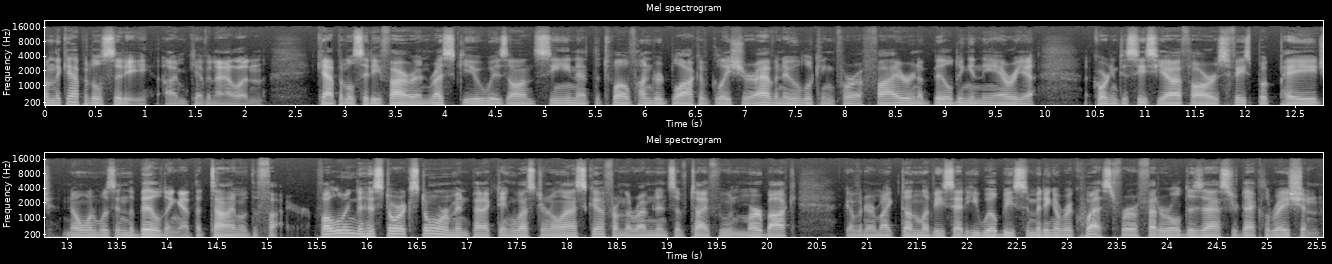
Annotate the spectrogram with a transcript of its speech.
From the capital city, I'm Kevin Allen. Capital City Fire and Rescue is on scene at the 1200 block of Glacier Avenue looking for a fire in a building in the area. According to CCFR's Facebook page, no one was in the building at the time of the fire. Following the historic storm impacting western Alaska from the remnants of Typhoon Merbok, Governor Mike Dunleavy said he will be submitting a request for a federal disaster declaration.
